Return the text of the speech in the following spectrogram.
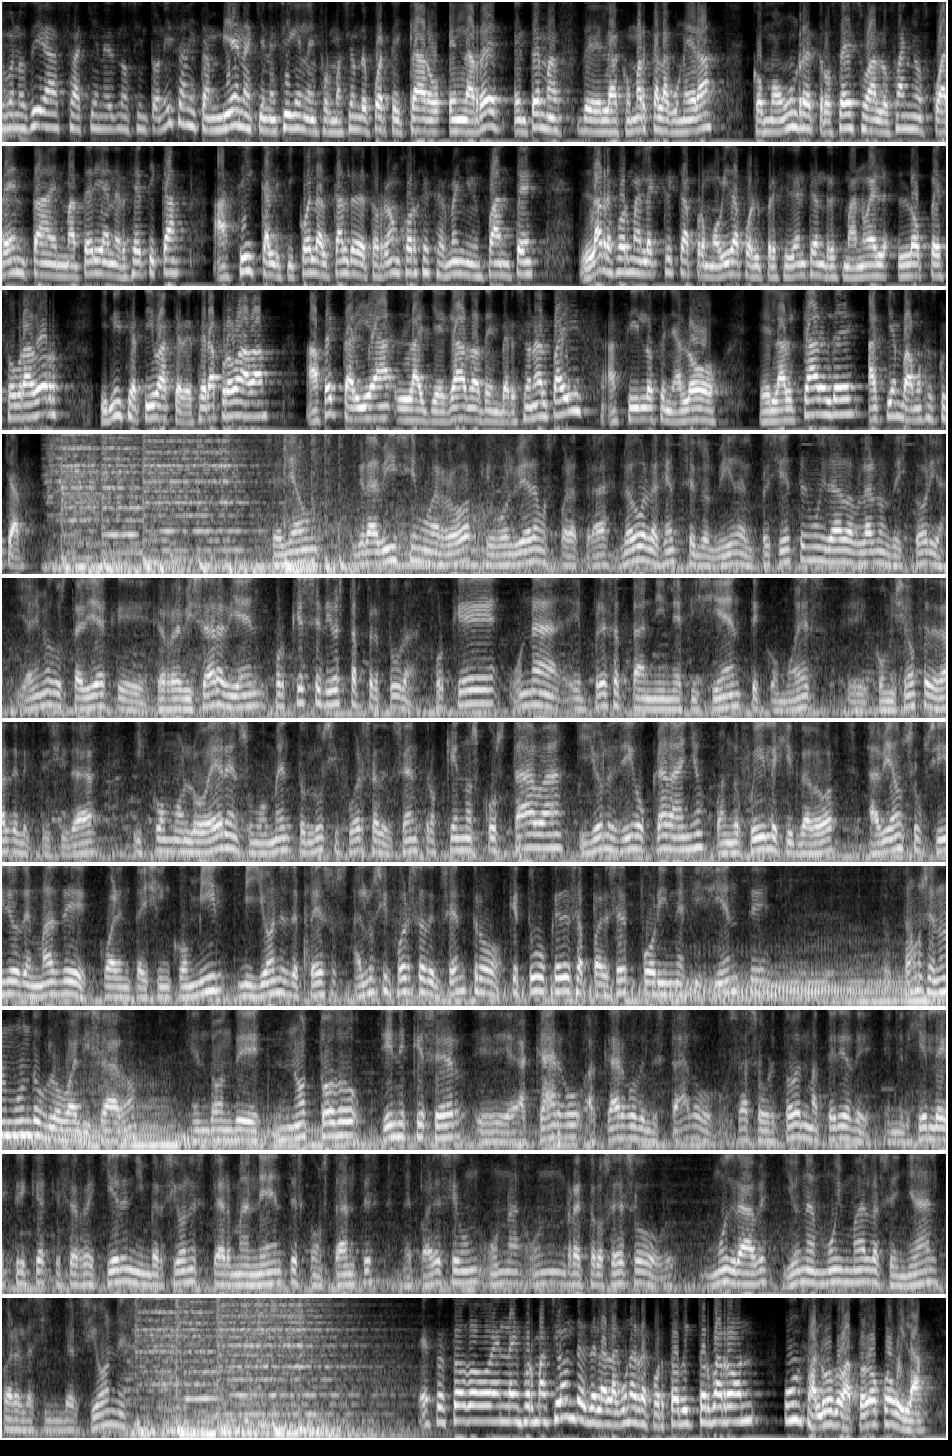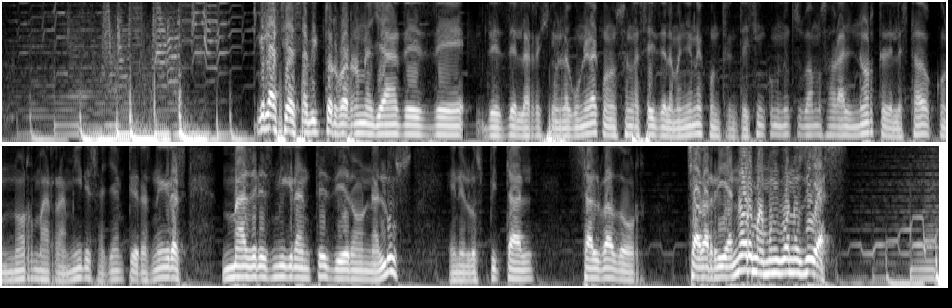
buenos días a quienes nos sintonizan y también a quienes siguen la información de Fuerte y Claro en la red en temas de la comarca lagunera como un retroceso a los años 40 en materia energética. Así calificó el alcalde de Torreón, Jorge Cermeño Infante, la reforma eléctrica promovida por el presidente Andrés Manuel López Obrador, iniciativa que de ser aprobada afectaría la llegada de inversión al país. Así lo señaló el alcalde, a quien vamos a escuchar. Sería un gravísimo error que volviéramos para atrás. Luego la gente se le olvida. El presidente es muy dado a hablarnos de historia y a mí me gustaría que, que, revisara bien por qué se dio esta apertura, por qué una empresa tan ineficiente como es eh, Comisión Federal de Electricidad y como lo era en su momento Luz y Fuerza del Centro, que nos costaba, y yo les digo, cada año, cuando fui legislador, había un subsidio de más de 45 mil millones de pesos a Luz y Fuerza del Centro, que tuvo que desaparecer por ineficiente. estamos en un mundo globalizado en donde no todo tiene que ser eh, a cargo a cargo del Estado, o sea, sobre todo en materia de energía eléctrica que se requieren inversiones permanentes, constantes, me parece un, un retroceso muy grave y una muy mala señal para las inversiones. Esto es todo en la información. Desde La Laguna reportó Víctor Barrón. Un saludo a todo Coahuila. Gracias a Víctor Barrón allá desde, desde la región lagunera, cuando son las 6 de la mañana con 35 minutos. Vamos ahora al norte del estado con Norma Ramírez, allá en Piedras Negras. Madres migrantes dieron a luz en el hospital Salvador Chavarría. Norma, muy buenos días.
